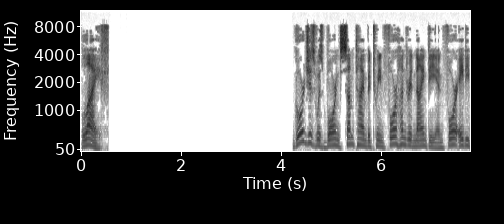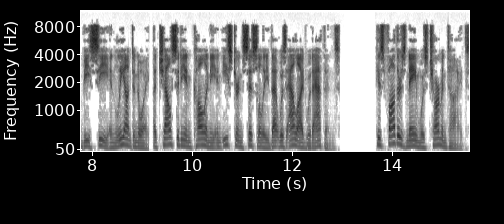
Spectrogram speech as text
Life Gorgias was born sometime between 490 and 480 BC in Leontinoi, a Chalcidian colony in eastern Sicily that was allied with Athens. His father's name was Charmantides.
